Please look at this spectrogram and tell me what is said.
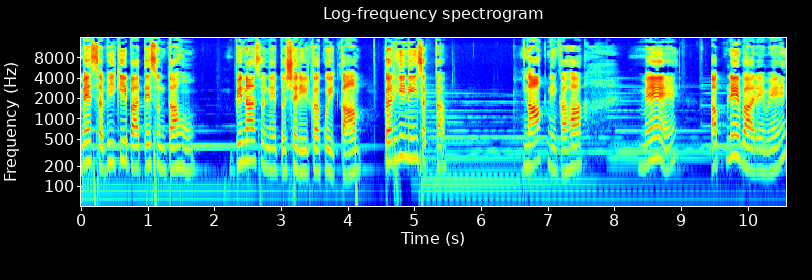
मैं सभी की बातें सुनता हूँ। बिना सुने तो शरीर का कोई काम कर ही नहीं सकता। नाक ने कहा, मैं अपने बारे में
